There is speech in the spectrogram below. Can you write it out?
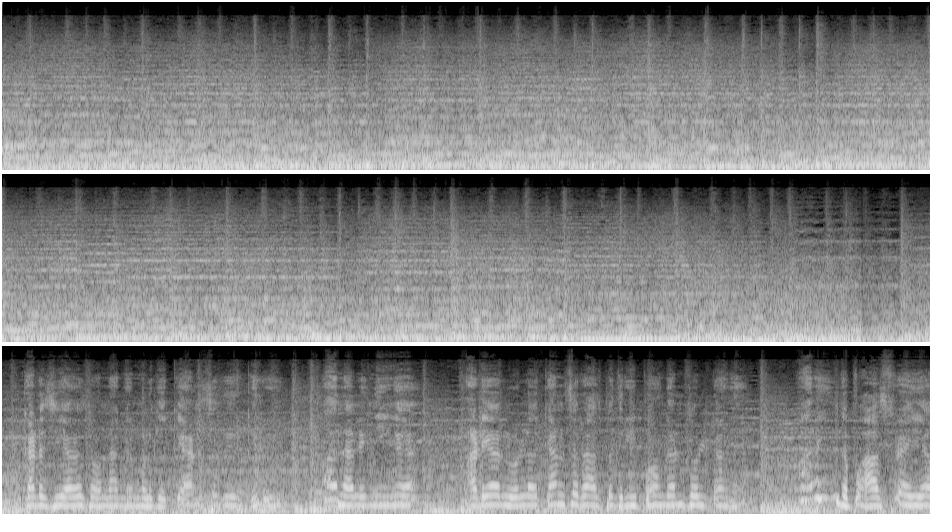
சொல்றேன். கடைசியாக சொன்னாங்க உங்களுக்கு கேன்சர் இருக்குது. அதனால் நீங்கள் அடையாறில் உள்ள கேன்சர் ஆஸ்பத்திரிக்கு போங்கன்னு சொல்லிட்டாங்க. ஆனால் இந்த பாஸ்டர் ஐயா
